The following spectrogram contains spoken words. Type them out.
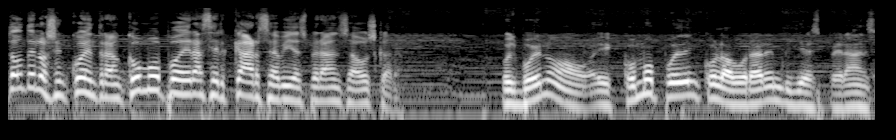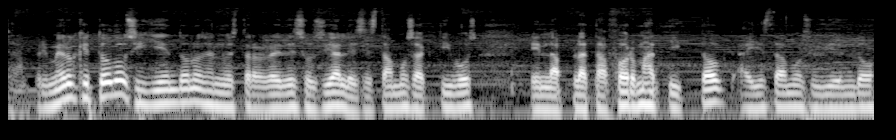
¿dónde los encuentran? ¿Cómo poder acercarse a Villa Esperanza, Oscar? Pues bueno, eh, ¿cómo pueden colaborar en Villa Esperanza? Primero que todo, siguiéndonos en nuestras redes sociales. Estamos activos en la plataforma TikTok. Ahí estamos subiendo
